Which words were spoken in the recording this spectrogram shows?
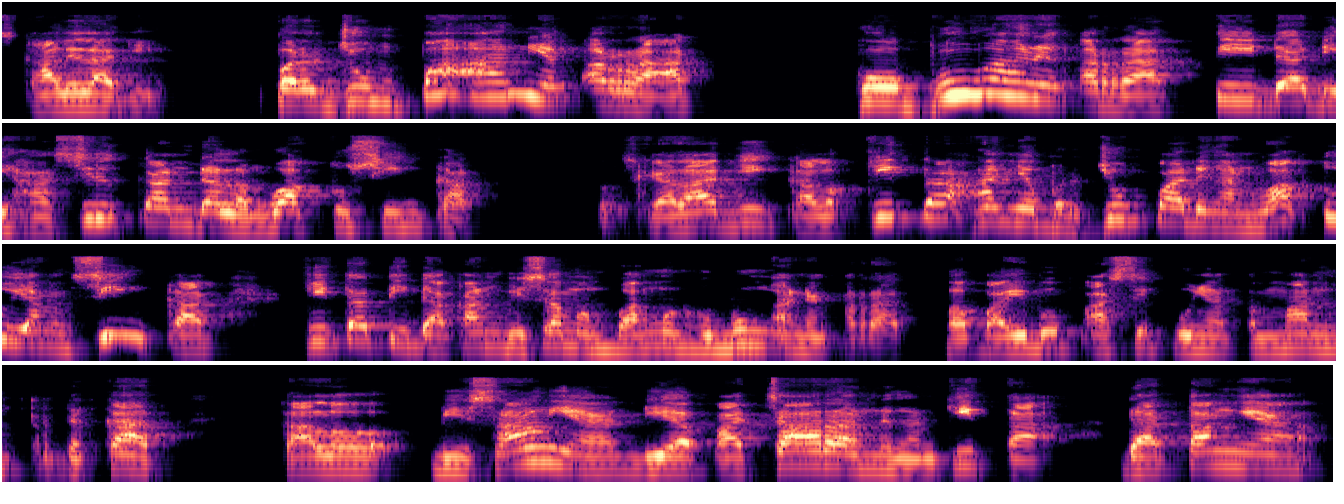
Sekali lagi, perjumpaan yang erat, hubungan yang erat tidak dihasilkan dalam waktu singkat. Sekali lagi, kalau kita hanya berjumpa dengan waktu yang singkat, kita tidak akan bisa membangun hubungan yang erat. Bapak Ibu pasti punya teman terdekat kalau misalnya dia pacaran dengan kita, datangnya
